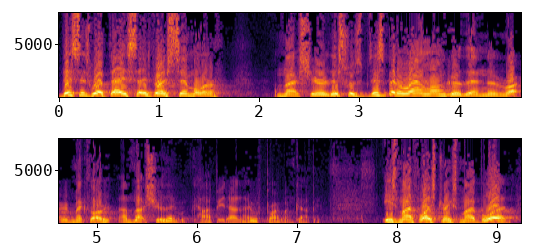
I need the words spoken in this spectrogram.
this is what they say. It's very similar. I'm not sure. This was, this has been around longer than the. I'm not sure they were copied. I, they were probably one copy. Eats my flesh, drinks my blood.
